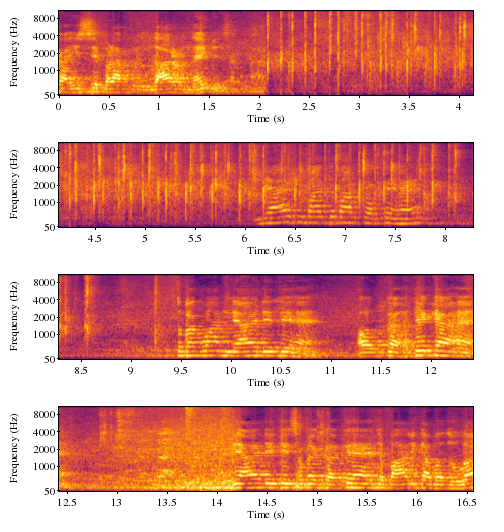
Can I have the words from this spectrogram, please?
का इससे बड़ा कोई उदाहरण नहीं मिल सकता। न्याय की बात जब आप करते हैं तो भगवान न्याय देते हैं और कहते क्या हैं? न्याय देते समय कहते हैं, जब बाल का वध हुआ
